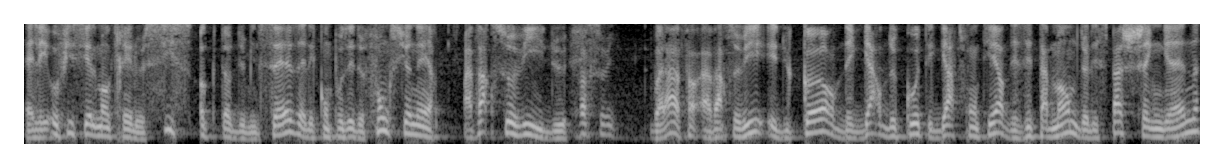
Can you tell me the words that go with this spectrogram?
Elle est officiellement créée le 6 octobre 2016. Elle est composée de fonctionnaires à Varsovie, du, Varsovie voilà, à Varsovie et du corps des gardes-côtes et gardes-frontières des États membres de l'espace Schengen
